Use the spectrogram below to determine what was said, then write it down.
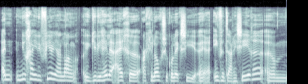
en nu gaan jullie vier jaar lang jullie hele eigen archeologische collectie uh, inventariseren. Um,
